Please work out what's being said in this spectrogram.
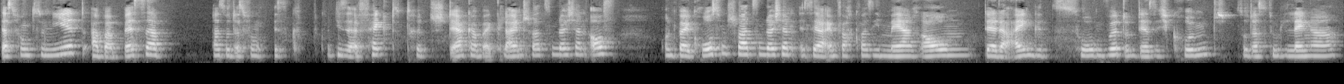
Das funktioniert aber besser, also das ist, dieser Effekt tritt stärker bei kleinen schwarzen Löchern auf. Und bei großen schwarzen Löchern ist ja einfach quasi mehr Raum, der da eingezogen wird und der sich krümmt, sodass du länger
